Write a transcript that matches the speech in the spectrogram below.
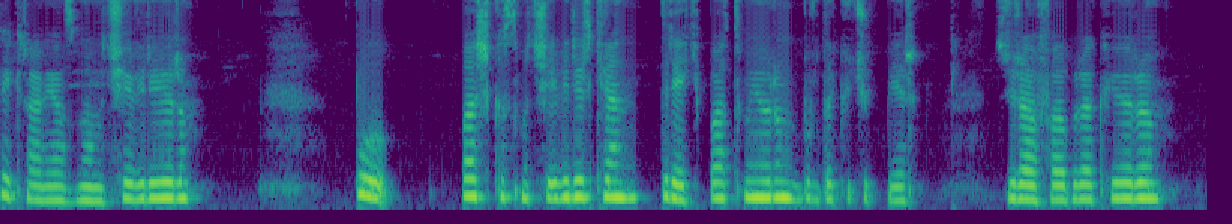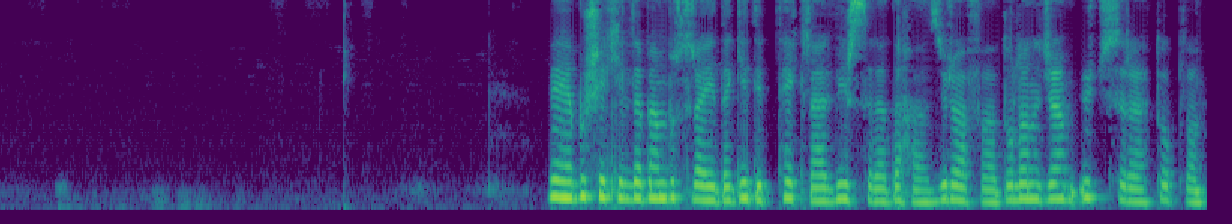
Tekrar yazmamı çeviriyorum. Bu baş kısmı çevirirken direkt batmıyorum. Burada küçük bir zürafa bırakıyorum. Ve bu şekilde ben bu sırayı da gidip tekrar bir sıra daha zürafa dolanacağım. 3 sıra toplam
